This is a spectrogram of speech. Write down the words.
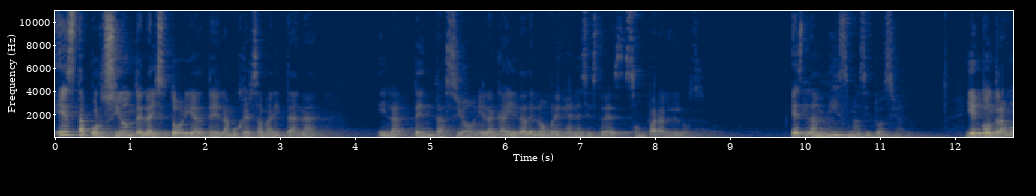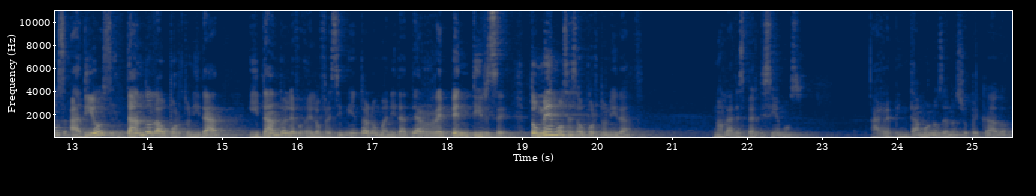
Esta porción de la historia de la mujer samaritana y la tentación y la caída del hombre en Génesis 3 son paralelos. Es la misma situación. Y encontramos a Dios dando la oportunidad y dando el ofrecimiento a la humanidad de arrepentirse. Tomemos esa oportunidad no la desperdiciemos. Arrepintámonos de nuestro pecado.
